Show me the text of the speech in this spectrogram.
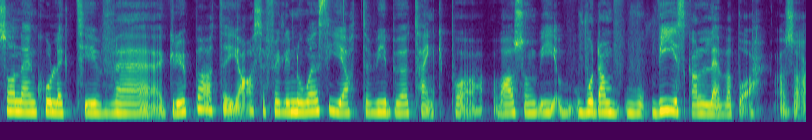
Sånn en kollektiv eh, gruppe. At ja, selvfølgelig noen sier at vi bør tenke på vi, hvordan vi skal leve på. Altså,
